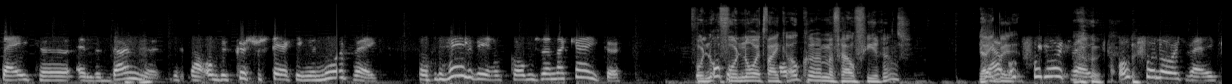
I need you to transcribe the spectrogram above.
dijken en de duinen. Dus nou ook de kustversterking in Noordwijk. Over de hele wereld komen ze daar naar kijken. Voor, No- voor Noordwijk ook, eh, mevrouw Vierens? Ja, ben, ook voor Noordwijk. ook voor Noordwijk.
